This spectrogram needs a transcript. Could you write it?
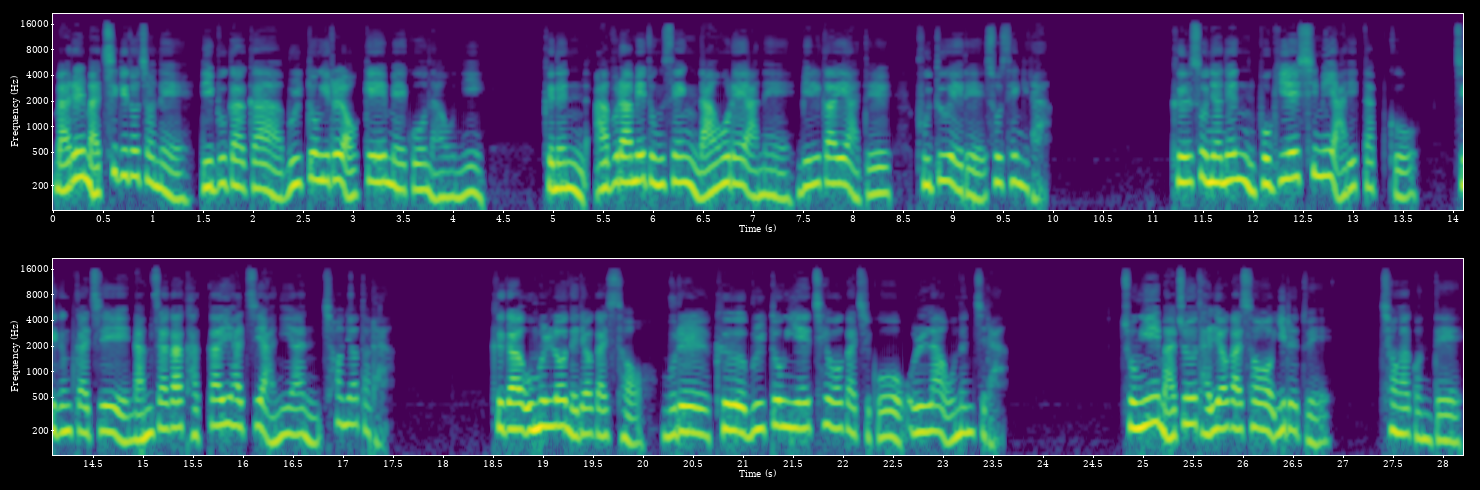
말을 마치기도 전에 리브가가 물동이를 어깨에 메고 나오니 그는 아브람의 동생 나홀의 아내 밀가의 아들 부두엘의 소생이라. 그 소녀는 보기에 심히 아리답고 지금까지 남자가 가까이 하지 아니한 처녀더라. 그가 우물로 내려가서 물을 그 물동이에 채워 가지고 올라오는지라. 종이 마주 달려가서 이르되 청하건대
